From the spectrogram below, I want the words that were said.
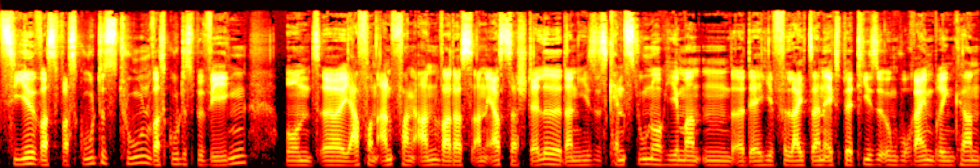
Ziel was, was Gutes tun, was Gutes bewegen. Und äh, ja, von Anfang an war das an erster Stelle. Dann hieß es, kennst du noch jemanden, äh, der hier vielleicht seine Expertise irgendwo reinbringen kann?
